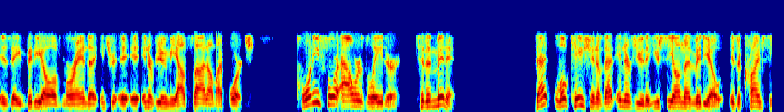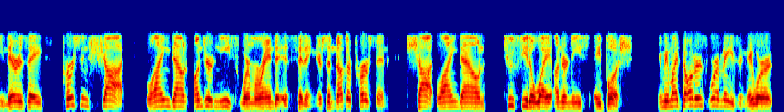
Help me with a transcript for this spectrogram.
is a video of Miranda inter- interviewing me outside on my porch. 24 hours later, to the minute, that location of that interview that you see on that video is a crime scene. There is a person shot lying down underneath where Miranda is sitting. There's another person shot lying down two feet away underneath a bush. I mean, my daughters were amazing. They were.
